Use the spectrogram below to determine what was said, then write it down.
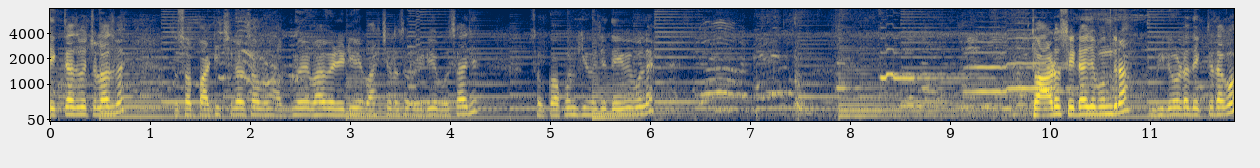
দেখতে আসবে চলে আসবে। তো সব পার্টি ছিল, সব আগ্রহীভাবে রেডি হয়ে বাচ্চারা সব রেডি হয়ে বসে আছে। সব কখন কি হয়েছে দেখবে বলে। তো আরও সেটা আছে বন্ধুরা, ভিডিওটা দেখতে থাকো।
